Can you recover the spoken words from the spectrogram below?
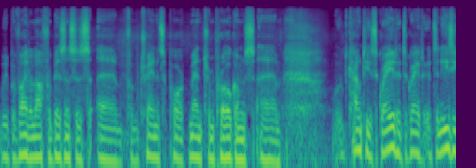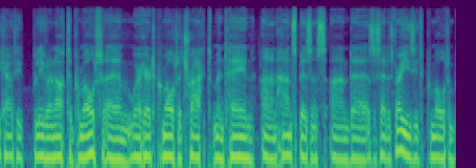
we provide a lot for businesses um, from training support, mentoring programs. County is great. It's a great. It's an easy county, believe it or not, to promote. Um, we're here to promote, attract, maintain, and enhance business. And uh, as I said, it's very easy to promote and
